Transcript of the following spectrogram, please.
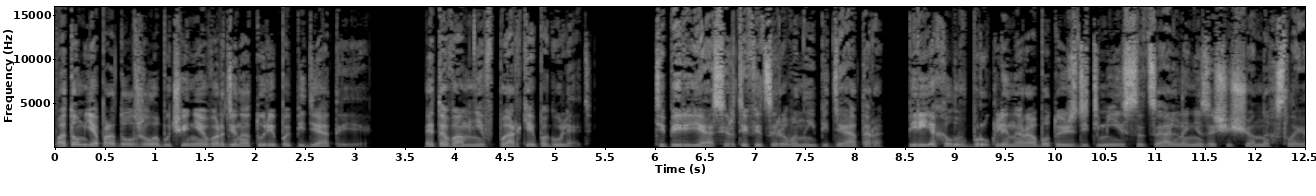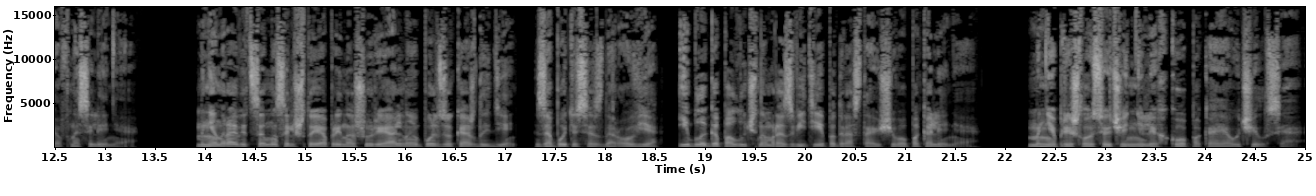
Потом я продолжил обучение в ординатуре по педиатрии. Это вам не в парке погулять. Теперь я, сертифицированный педиатр, переехал в Бруклин и работаю с детьми из социально незащищенных слоев населения. Мне нравится мысль, что я приношу реальную пользу каждый день, заботясь о здоровье и благополучном развитии подрастающего поколения. Мне пришлось очень нелегко, пока я учился,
